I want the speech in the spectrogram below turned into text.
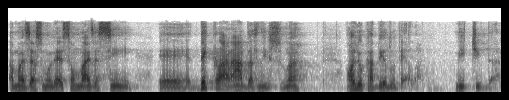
Ah, mas as mulheres são mais assim, é, declaradas nisso, né? Olha o cabelo dela, metida.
